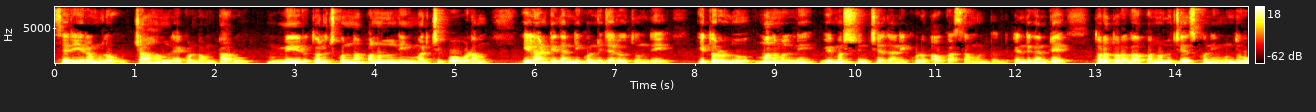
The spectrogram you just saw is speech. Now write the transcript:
శరీరంలో ఉత్సాహం లేకుండా ఉంటారు. మీరు తలుచుకున్న పనుల్ని మర్చిపోవడం ఇలాంటిదన్నీ కొన్ని జరుగుతుంది. ఇతరులు మనల్ని విమర్శించేదానికి కూడా అవకాశం ఉంటుంది. ఎందుకంటే త్వర త్వరగా పనులు చేసుకొని ముందుకు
